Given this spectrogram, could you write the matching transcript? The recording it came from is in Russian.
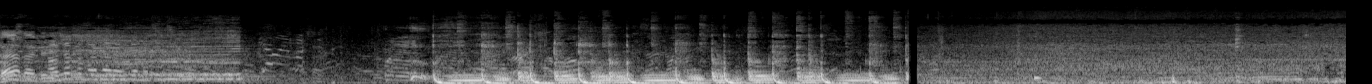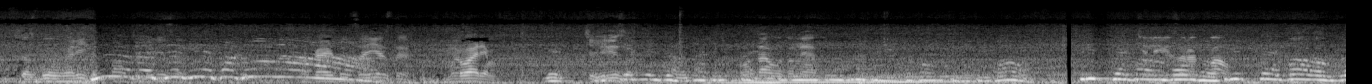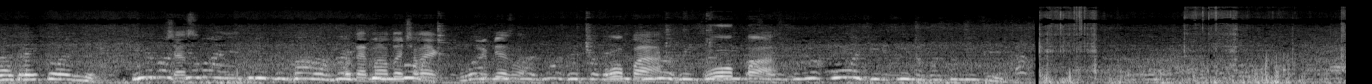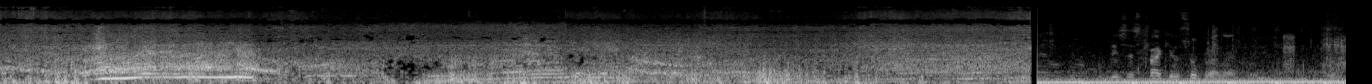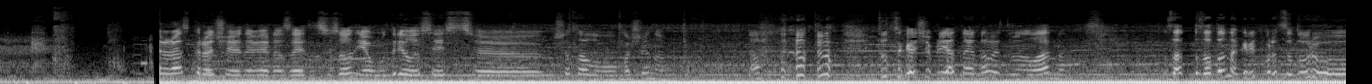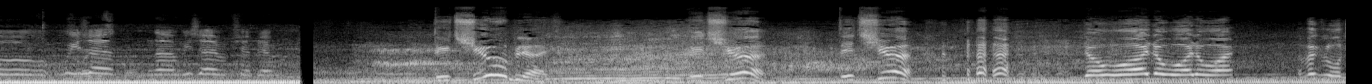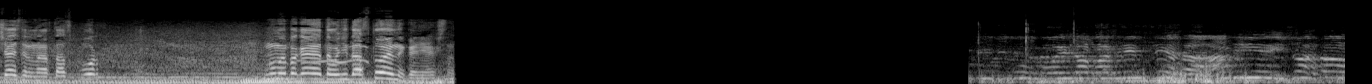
Да, да, бери. А вот это его. Сейчас будем варить. Пока идут заезды, мы варим телевизор. Вот там вот у меня. 35 баллов за отпал. 35 баллов за траекторию. И максимально 30 баллов за Вот этот молодой человек, любезно. Опа, серьезные 30 опа. очень сильно пошумите. This is fucking Supra, нахуй. Первый раз, короче, наверное, за этот сезон я умудрилась сесть э, в шаталовую машину. Тут такая еще приятная новость, думаю, ну ладно. За- зато на крит-процедуру выезжаю, да, выезжаю вообще прям Ты чё, блядь? Ты чё? Ты чё? Давай, давай, давай. Выиграл участие на автоспорт. Ну, мы пока этого не достойны, конечно. Андрей Шатов.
